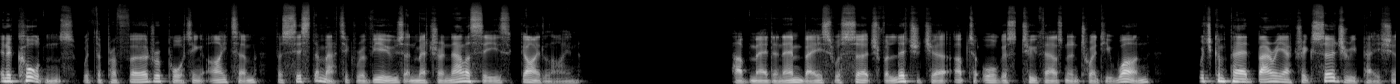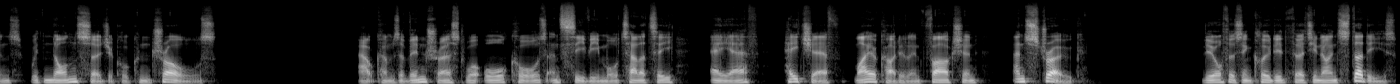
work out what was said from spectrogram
in accordance with the Preferred Reporting Item for Systematic Reviews and Meta Analyses guideline. PubMed and Embase were searched for literature up to August 2021, which compared bariatric surgery patients with non surgical controls. Outcomes of interest were all cause and CV mortality, AF, HF, myocardial infarction, and stroke. The authors included 39 studies,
